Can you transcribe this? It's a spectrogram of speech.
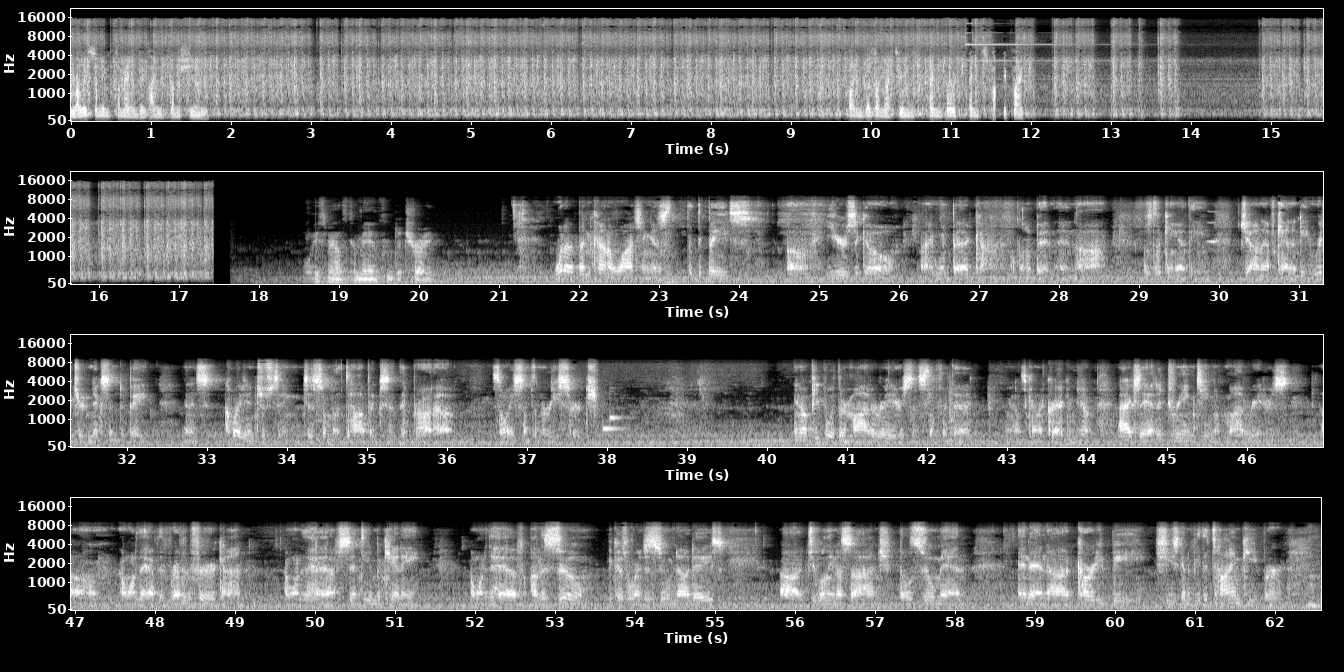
You're listening to Man Behind the Machine. Find us on iTunes, Android, and Spotify. Voicemails come in from Detroit. What I've been kind of watching is the debates of years ago. I went back uh, a little bit and uh, was looking at the John F. Kennedy Richard Nixon debate, and it's quite interesting just some of the topics that they brought up. It's always something to research. You know, people with their moderators and stuff like that, you know, it's kind of cracking me up. I actually had a dream team of moderators. Um, I wanted to have the Reverend Farrakhan. I wanted to have Cynthia McKinney. I wanted to have on the Zoom, because we're into Zoom nowadays, uh, Julian Assange. He'll zoom in. And then uh, Cardi B, she's going to be the timekeeper.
